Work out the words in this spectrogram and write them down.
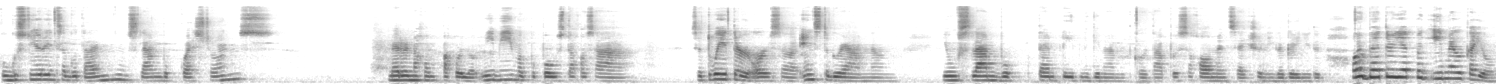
kung gusto nyo rin sagutan yung slam book questions, meron akong pakulo. Maybe magpo-post ako sa sa Twitter or sa Instagram ng yung slam book template na ginamit ko. Tapos sa comment section, ilagay nyo dun. Or better yet, pag email kayo,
